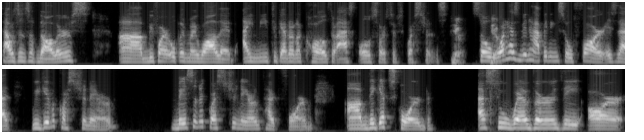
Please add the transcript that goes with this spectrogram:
thousands of dollars, um, before I open my wallet, I need to get on a call to ask all sorts of questions. Yeah. So yeah. what has been happening so far is that we give a questionnaire based on a questionnaire and type form. Um, they get scored as to whether they are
